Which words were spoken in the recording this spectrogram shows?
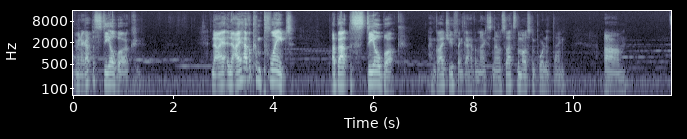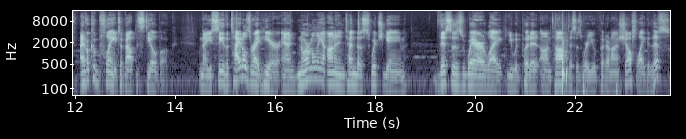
I mean, I got the Steelbook. Now, I, I have a complaint about the Steelbook. I'm glad you think I have a nice nose, so that's the most important thing. Um, I have a complaint about the Steelbook. Now, you see, the title's right here, and normally on a Nintendo Switch game, this is where, like, you would put it on top, this is where you would put it on a shelf like this.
